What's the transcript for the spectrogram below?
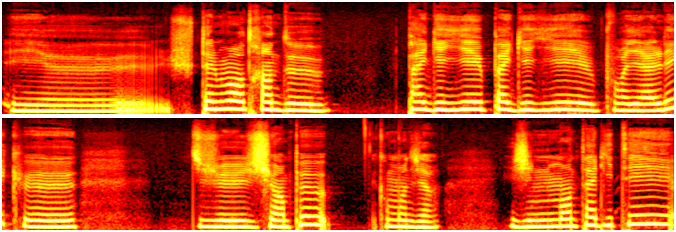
et euh, je suis tellement en train de pagayer, pagayer pour y aller que je, je suis un peu, comment dire, j'ai une mentalité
